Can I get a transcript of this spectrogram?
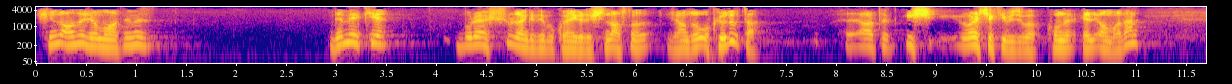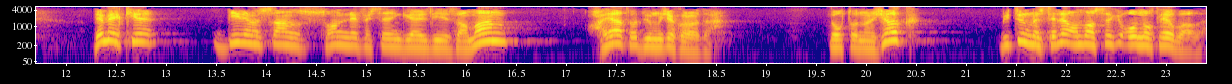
Şimdi adı cemaatimiz demek ki buraya şuradan gidiyor bu konuya gidiyor. Şimdi aslında canlı okuyorduk da e, artık iş öyle çekti bizi bu konu el almadan. Demek ki bir insan son nefesten geldiği zaman hayat o dönecek orada. Noktalanacak. Bütün mesele ondan sonraki o noktaya bağlı.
